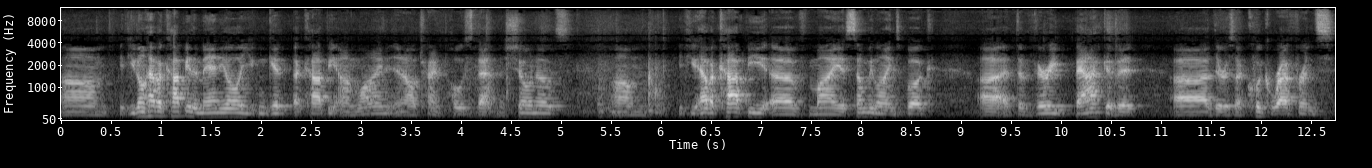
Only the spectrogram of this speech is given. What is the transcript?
Um, if you don't have a copy of the manual, you can get a copy online, and I'll try and post that in the show notes. Um, if you have a copy of my assembly lines book, uh, at the very back of it, uh, there's a quick reference,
